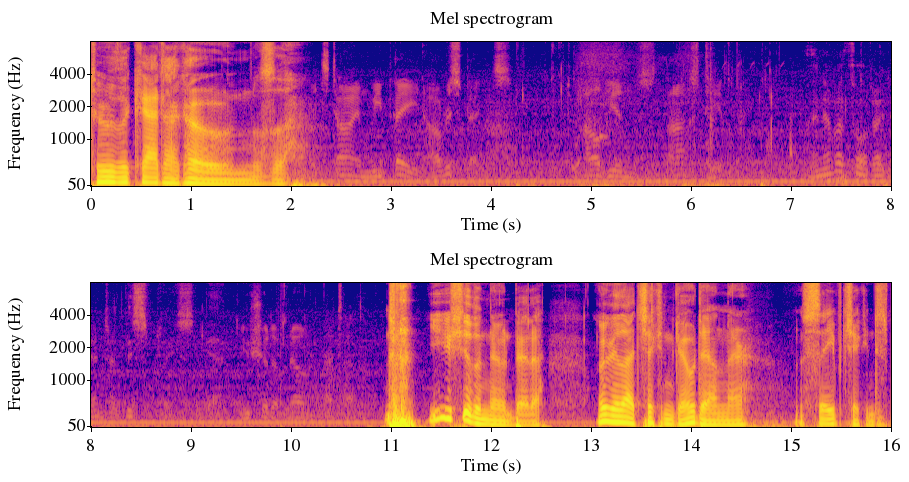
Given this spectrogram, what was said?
To the catacombs. It's time we paid our respects to Albion's last hero. I never thought I'd enter this place again. You should have known better. You should have known better. Look at that chicken go down there. The safe chicken just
